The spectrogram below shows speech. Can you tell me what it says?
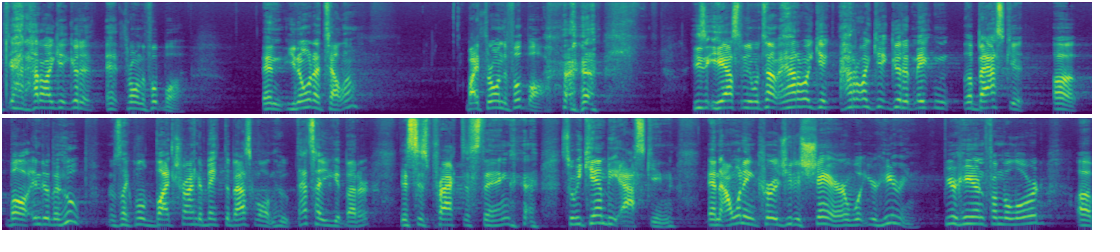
dad, how do I get good at, at throwing the football? And you know what I tell him? By throwing the football. he asked me one time, how do I get, how do I get good at making the basket uh, ball into the hoop? It was like, well, by trying to make the basketball in the hoop. That's how you get better. It's this practice thing. so we can be asking. And I want to encourage you to share what you're hearing. If you're hearing from the Lord, uh,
